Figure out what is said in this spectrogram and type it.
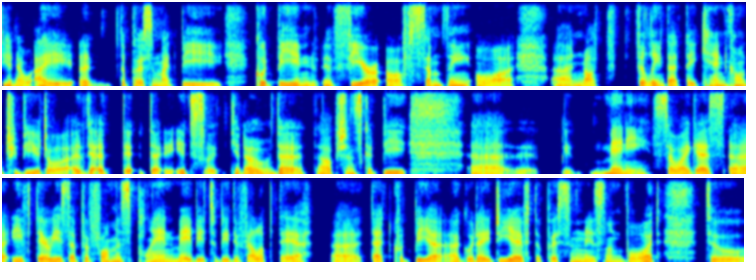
you know, I uh, the person might be could be in fear of something or uh, not feeling that they can contribute or the, the, it's you know the, the options could be uh, many. So I guess uh, if there is a performance plan maybe to be developed there, uh, that could be a, a, good idea if the person is on board to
